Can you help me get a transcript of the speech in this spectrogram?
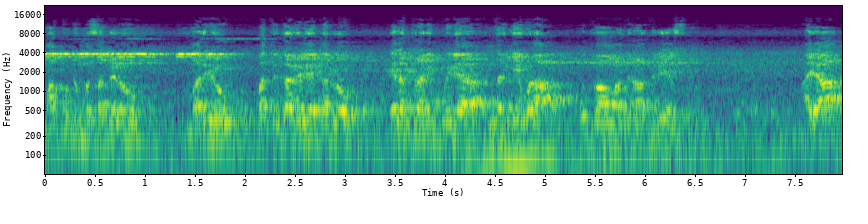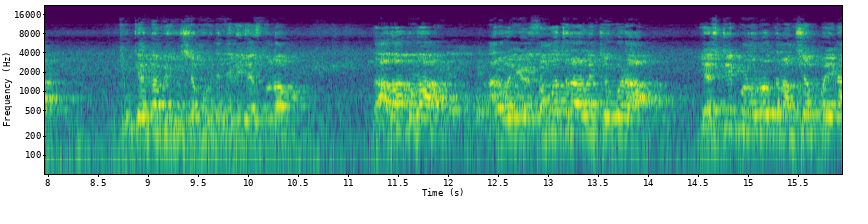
మా కుటుంబ సభ్యులు మరియు పత్రికా విలేకరులు ఎలక్ట్రానిక్ మీడియా అందరికీ కూడా ఉద్యమ దినాలు తెలియజేస్తున్నాం. అయ్యా ముఖ్యంగా మీ విషయం ఒకటి తెలియజేస్తున్నాం. దాదాపుగా అరవై ఏడు సంవత్సరాల నుంచి కూడా ఎస్టీ పునరుద్ధరణ అంశం పైన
